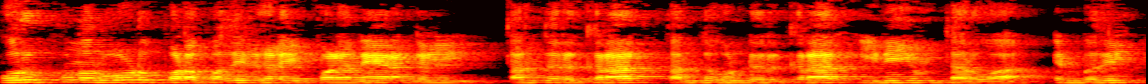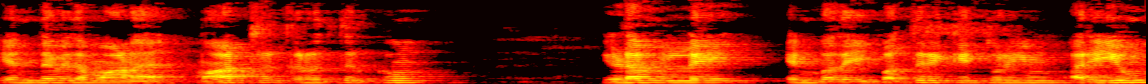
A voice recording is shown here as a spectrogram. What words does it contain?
பொறுப்புணர்வோடு பல பதில்களை பல நேரங்களில் தந்திருக்கிறார் தந்து கொண்டிருக்கிறார் இனியும் தருவார் என்பதில் எந்தவிதமான மாற்று கருத்திற்கும் இடமில்லை என்பதை பத்திரிகை துறையும் அறியும்.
